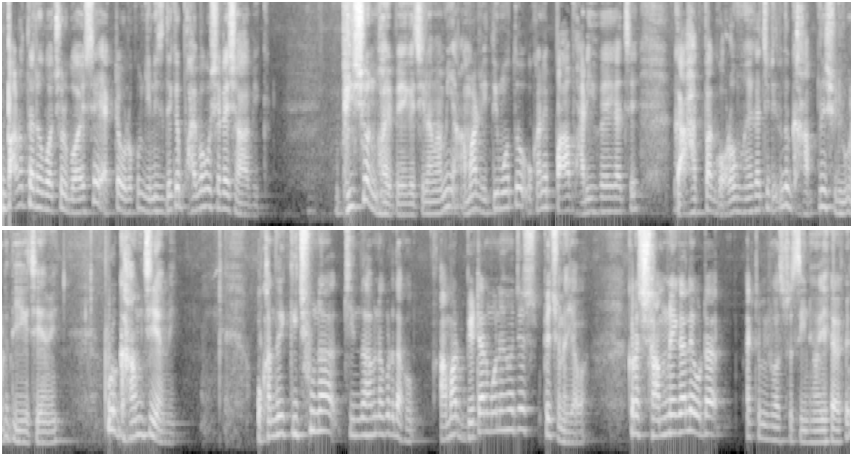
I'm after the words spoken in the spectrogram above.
বারো তেরো বছর বয়সে একটা ওরকম জিনিস দেখে ভয় পাবো সেটাই স্বাভাবিক। ভীষণ ভয় পেয়ে গেছিলাম আমি। আমার রীতিমতো ওখানে পা ভারী হয়ে গেছে গা হাত পা গরম হয়ে গেছে রীতিমতো ঘামতে শুরু করে দিয়েছি আমি। পুরো ঘামছি আমি। ওখান থেকে কিছু না চিন্তা ভাবনা করে দেখো আমার বেটার মনে হয়েছে পেছনে যাওয়া। কারণ সামনে গেলে ওটা একটা বিভৎস সিন হয়ে যাবে।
